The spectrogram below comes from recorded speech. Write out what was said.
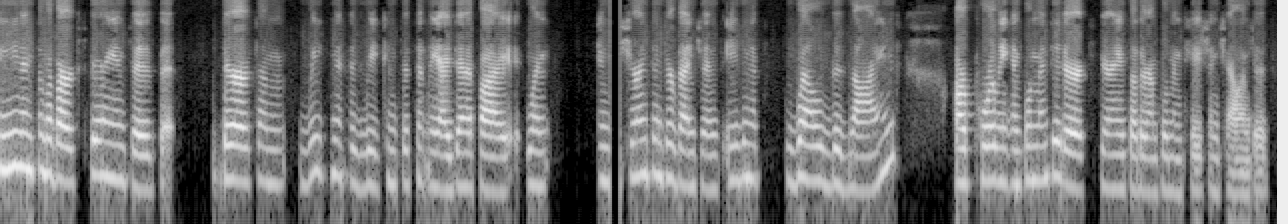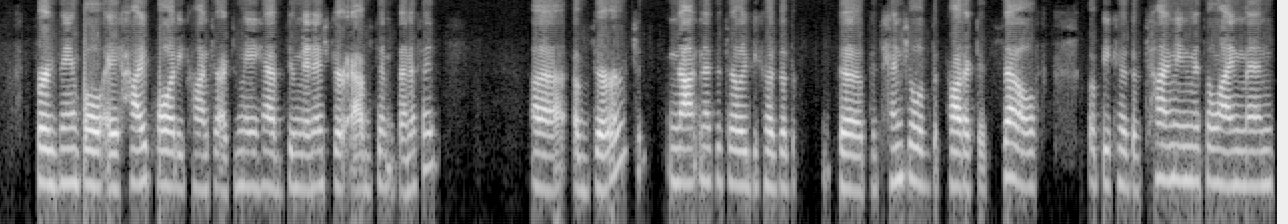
seen in some of our experiences that there are some weaknesses we consistently identify when insurance interventions, even if well designed, are poorly implemented or experience other implementation challenges. For example, a high quality contract may have diminished or absent benefits uh, observed, not necessarily because of the the potential of the product itself, but because of timing misalignments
